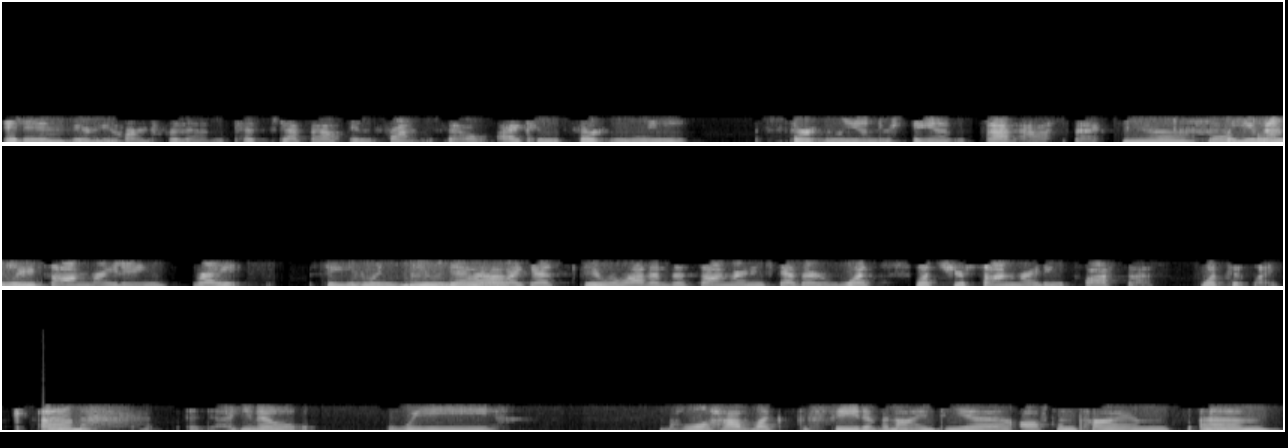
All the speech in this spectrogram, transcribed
it is mm-hmm. very hard for them to step out in front so i can certainly certainly understand that aspect. Yeah, absolutely. But you mentioned songwriting, right? So you and you mm-hmm. yeah. Drew, I guess, do a lot of the songwriting together. What's what's your songwriting process? What's it like? Um, you know, we will have like the seed of an idea. Oftentimes, um,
